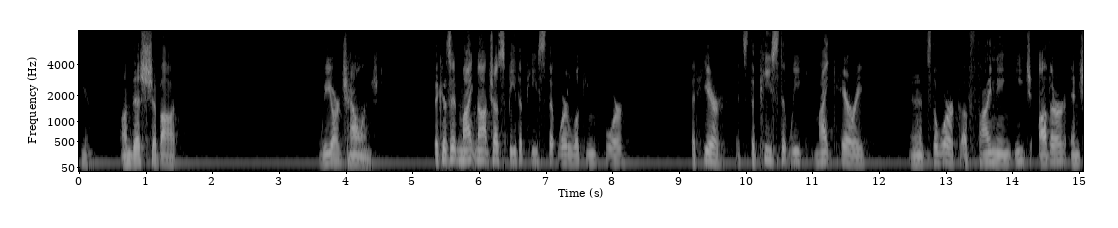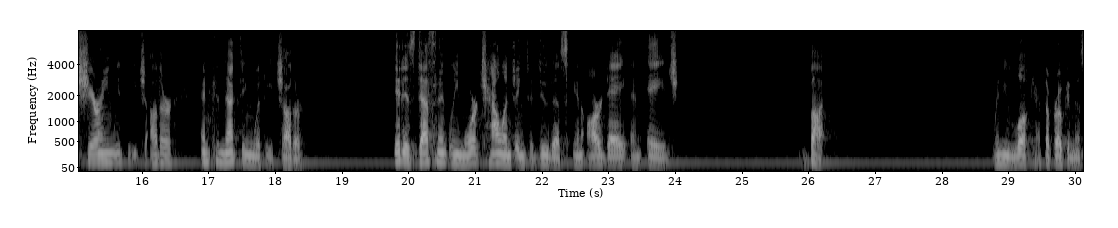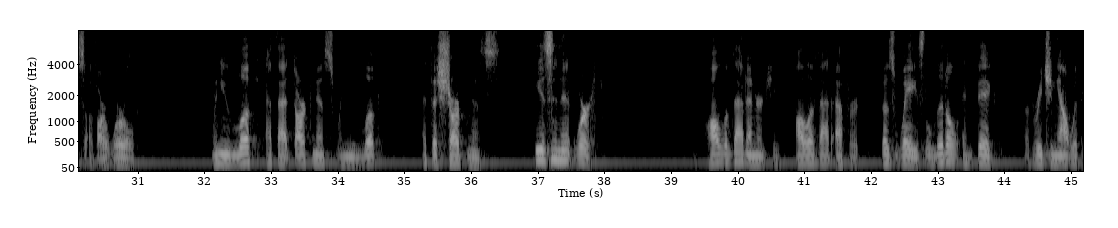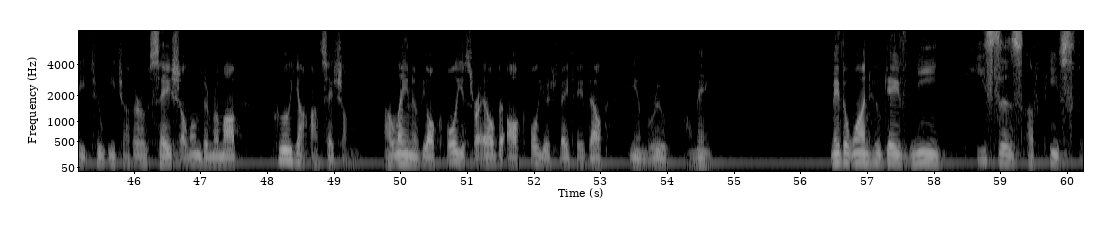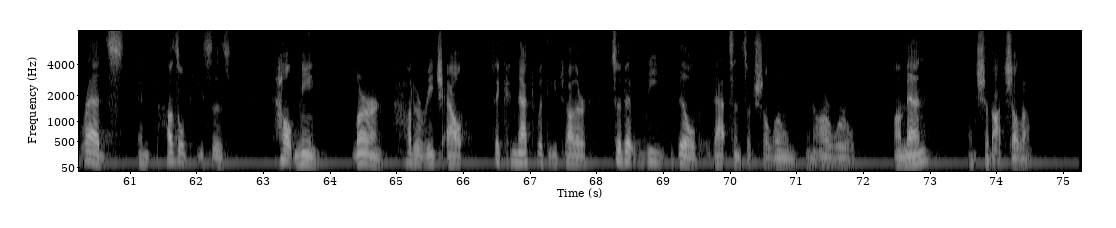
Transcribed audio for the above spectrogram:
Here, on this Shabbat, we are challenged because it might not just be the peace that we're looking for, but here it's the peace that we might carry, and it's the work of finding each other and sharing with each other and connecting with each other. It is definitely more challenging to do this in our day and age. But when you look at the brokenness of our world, when you look at that darkness, when you look at the sharpness. Isn't it worth all of that energy, all of that effort, those ways, little and big, of reaching out with each, to each other? Oh, say shalom bimromav, hu ya'aseh shalom. Aleinu v'al kol Yisrael v'al kol yoshvei tevel v'imru. Amen. May the one who gave me pieces of peace, threads and puzzle pieces, help me learn how to reach out, to connect with each other, so that we build that sense of shalom in our world. Amen and Shabbat Shalom.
